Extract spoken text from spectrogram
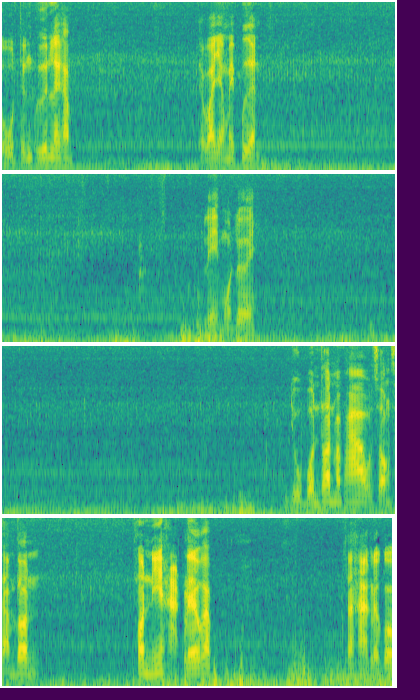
ตูดถึงพื้นเลยครับ แต่ว่ายังไม่เปื้อน เละหมดเลย อยู่บนท่อนมะพร้าวสองสามต้นท่อนนี้หักแล้วครับ ถ้าหักแล้วก็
